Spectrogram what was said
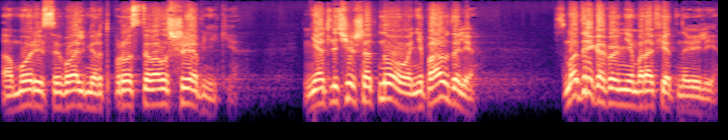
А Морис и Вальмерт просто волшебники. Не отличишь от нового, не правда ли? Смотри, какой мне марафет навели.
